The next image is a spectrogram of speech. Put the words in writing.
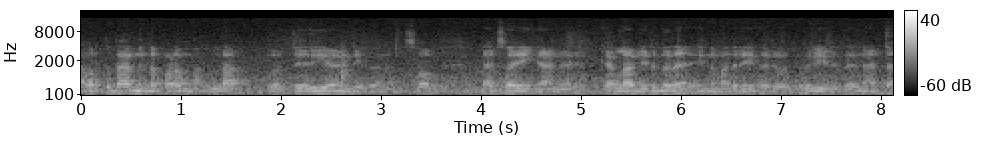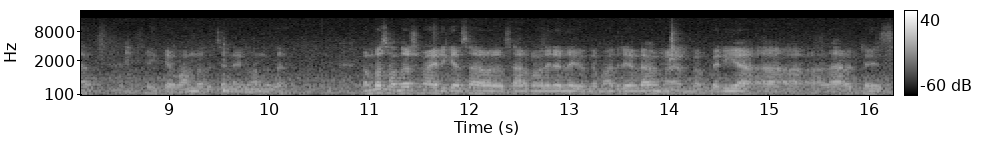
அவருக்கு தான் இந்த படம் நல்லா தெரிய வேண்டியது ஸோ தட்ஸ் வை ഞാൻ കേരളയിൽ ഇരുന്നത് இந்த மாதிரி ஒரு குருவி இருந்ததுனால இங்கே வந்தது சென்னையில் வந்தது ரொம்ப சந்தோஷமாக இருக்கேன் சார் சார் மாதிரியெல்லாம் இவங்க மாதிரியெல்லாம் ம- ம- பெரிய டேரக்டர்ஸ்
